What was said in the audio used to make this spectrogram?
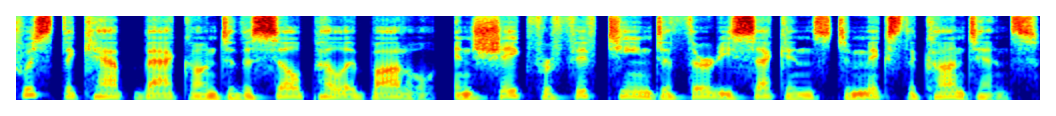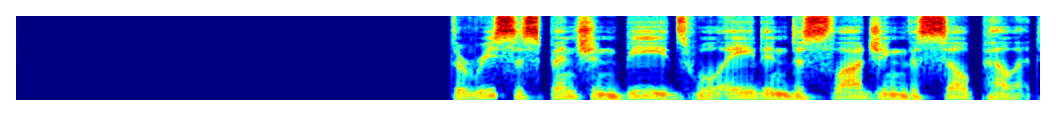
Twist the cap back onto the cell pellet bottle and shake for 15 to 30 seconds to mix the contents. The resuspension beads will aid in dislodging the cell pellet.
